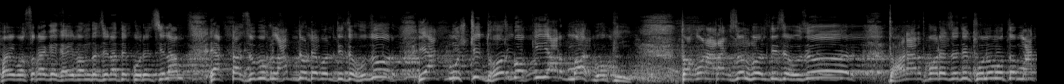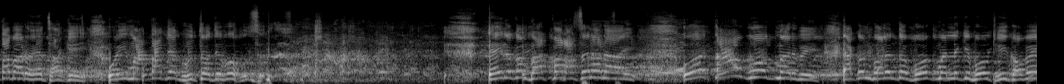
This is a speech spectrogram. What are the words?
ছয় বছর আগে গাইবান্ধা জেলাতে করেছিলাম একটা যুবক লাভ দুটে বলতেছে, হুজুর, এক মুষ্টি ধরবো কি আর মারবো কি? তখন আর একজন বলতেছে, হুজুর, ধরার পরে যদি কোনো মতো মাথা বার হয়ে থাকে, ওই মাথা দিয়ে ঘুরতে দেবো, হুজুর। এইরকম বাটপার আছে না নাই? ও তাও ভোগ মারবে। এখন বলেন তো, ভোগ মারলে কি বউ ঠিক হবে?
